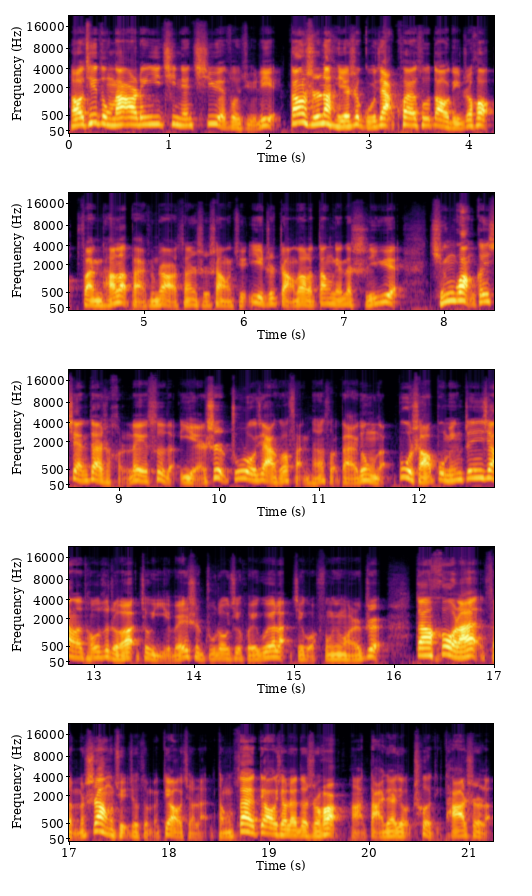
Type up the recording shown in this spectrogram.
老齐总拿二零一七年七月做举例，当时呢也是股价快速到底之后反弹了百分之二三十上去，一直涨到了当年的十一月，情况跟现在是很类似的，也是猪肉价格反弹所带动的。不少不明真相的投资者就以为是猪周期回归了，结果蜂拥而至，但后来怎么上去就怎么掉下来，等再掉下来的时候啊，大家就彻底踏实了，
